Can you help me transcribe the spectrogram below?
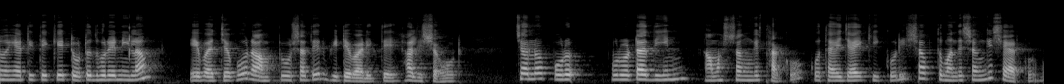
নৈহাটি থেকে টোটো ধরে নিলাম, এবার যাব রামপ্রসাদের ভিটে বাড়িতে হালিশহর চলো, পুরো, পুরোটা দিন আমার সঙ্গে থাকো, কোথায় যাই, কী করি, সব তোমাদের সঙ্গে শেয়ার করব।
